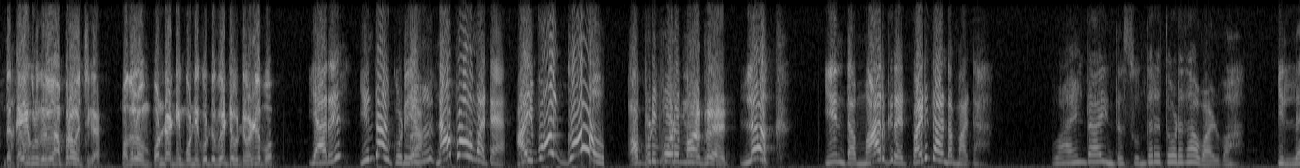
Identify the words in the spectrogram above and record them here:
இந்த கை கொடுக்கறதுல அப்புறம் வச்சுக்க. முதல்ல உன் பொண்டாட்டி பொண்ணி கூட்டு வீட்டு விட்டு வெளில போ. யாரு? இந்த ஆள் கூடயா? நான் போக மாட்டேன். ஐ வாண்ட் கோ அப்படி போடு மார்கரெட். லுக் இந்த மார்கரெட் படி தாண்ட மாட்டா. வாழ்ந்தா இந்த சுந்தரத்தோட தான் வாழ்வா. இல்ல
